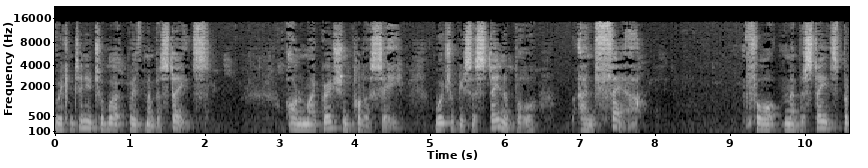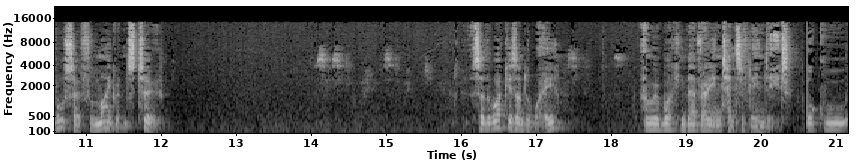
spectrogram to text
We continue to work with member states on a migration policy which would be sustainable and fair for member states, but also for migrants too. So the work is underway, and we're working there very intensively indeed. Beaucoup.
